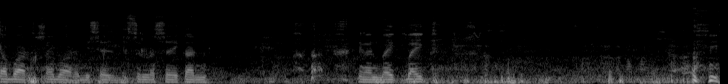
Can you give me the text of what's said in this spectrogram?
Sabar, sabar, bisa diselesaikan dengan baik-baik. Kemanusiaan.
